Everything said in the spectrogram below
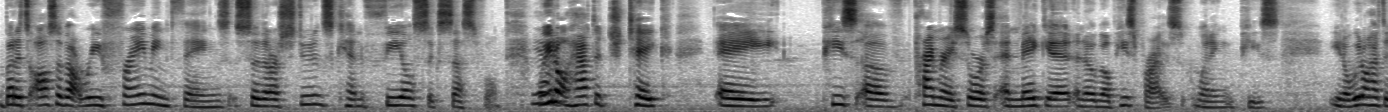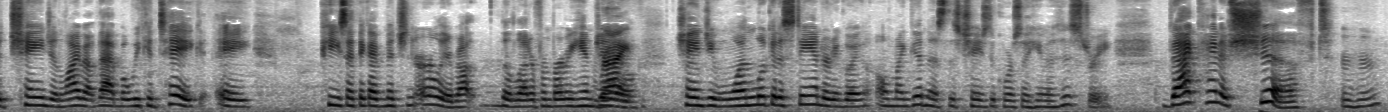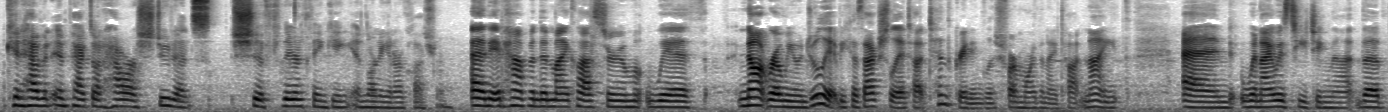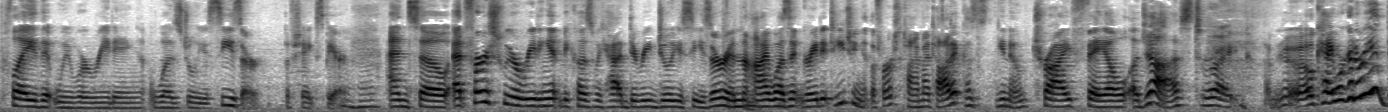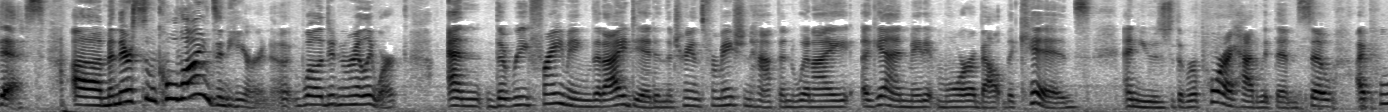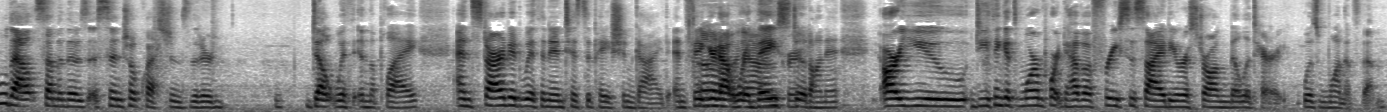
but it's also about reframing things so that our students can feel successful. We don't have to ch- take a piece of primary source and make it a Nobel Peace Prize winning piece. You know, we don't have to change and lie about that, but we can take a piece I think I've mentioned earlier about the letter from Birmingham jail. Right. Changing one look at a standard and going, oh my goodness, this changed the course of human history. That kind of shift mm-hmm. can have an impact on how our students shift their thinking and learning in our classroom. And it happened in my classroom with not Romeo and Juliet because actually I taught 10th grade English far more than I taught ninth. And when I was teaching that, the play that we were reading was Julius Caesar of Shakespeare. And so at first we were reading it because we had to read Julius Caesar, and I wasn't great at teaching it the first time I taught it because, you know, try, fail, adjust. Right. I'm, okay, we're going to read this. Um, and there's some cool lines in here. And uh, well, it didn't really work. And the reframing that I did and the transformation happened when I, again, made it more about the kids and used the rapport I had with them. So I pulled out some of those essential questions that are dealt with in the play and started with an anticipation guide and figured Oh, out where yeah, they great. stood on it. Are you do you think it's more important to have a free society or a strong military was one of them.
